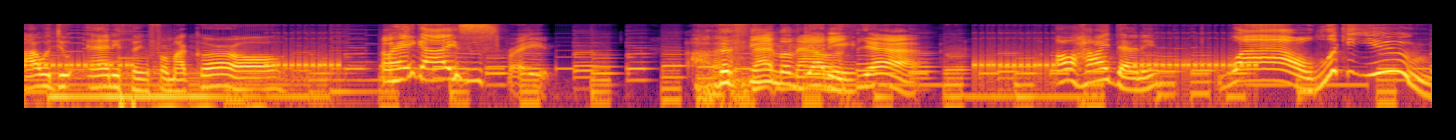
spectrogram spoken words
I would do anything for my girl. Oh, hey guys. Right. Oh, The theme of mouth. Denny. Yeah. Oh, hi, Danny. Wow, look at you.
